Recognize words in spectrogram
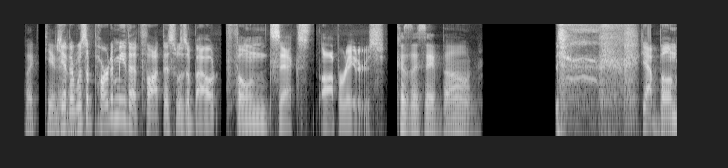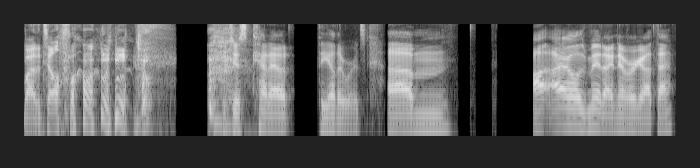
but given Yeah, there was a part of me that thought this was about phone sex operators. because they say bone. yeah, bone by the telephone. You just cut out the other words. Um, I, I'll admit I never got that.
